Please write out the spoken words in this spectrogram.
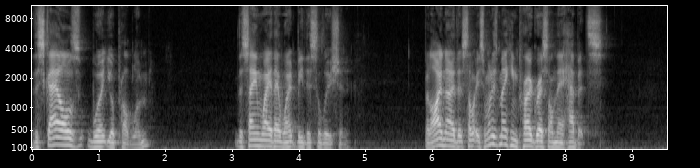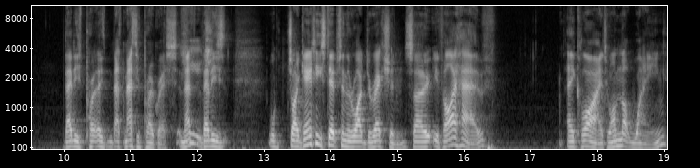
the scales weren't your problem. The same way they won't be the solution. But I know that if someone is making progress on their habits, that is pro- that's massive progress, and that Huge. that is well, gigantic steps in the right direction. So if I have a client who I'm not weighing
